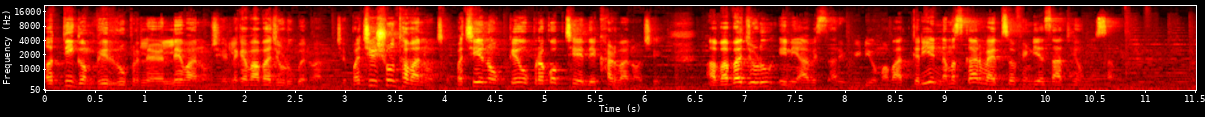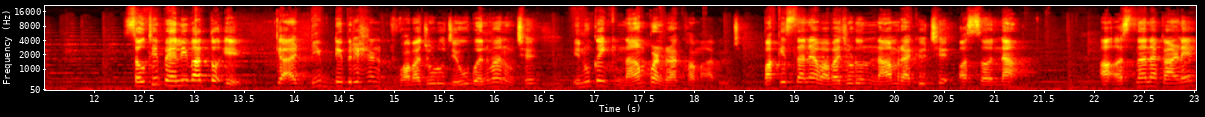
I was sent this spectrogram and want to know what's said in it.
અતિ ગંભીર રૂપ લેવાનું છે, એટલે કે વાવાઝોડું બનવાનું છે. પછી શું થવાનું છે? પછી એનો કેવો પ્રકોપ છે એ દેખાડવાનો છે. આ વાવાઝોડું એની આ વિસ્તારી વિડીયોમાં વાત કરીએ. નમસ્કાર વાઇબ્સ ઓફ ઇન્ડિયા સાથે હું સમીર. સૌથી પહેલી વાત તો એ કે આ ડીપ ડિપ્રેશન વાવાઝોડું જેવું બનવાનું છે એનું કંઈક નામ પણ રાખવામાં આવ્યું છે. પાકિસ્તાને આ વાવાઝોડુંનું નામ રાખ્યું છે અસના. આ અસનાના કારણે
